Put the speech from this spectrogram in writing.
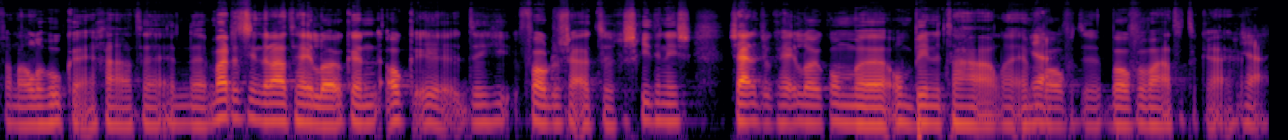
van alle hoeken en gaten. En, eh, maar dat is inderdaad heel leuk. En ook de foto's uit de geschiedenis zijn natuurlijk heel leuk om, om binnen te halen en Ja. boven, te, boven water te krijgen. Ja.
